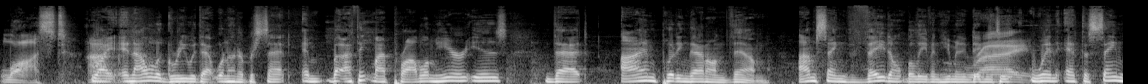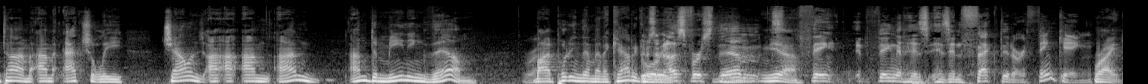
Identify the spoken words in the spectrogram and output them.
lost. Right, and I will agree with that 100%. And but I think my problem here is that I'm putting that on them. I'm saying they don't believe in human dignity Right. when at the same time I'm actually challenge I, I, I'm I'm I'm demeaning them by putting them in a category. there's an us versus them Mm-hmm. Yeah. thing thing that has has infected our thinking Right.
